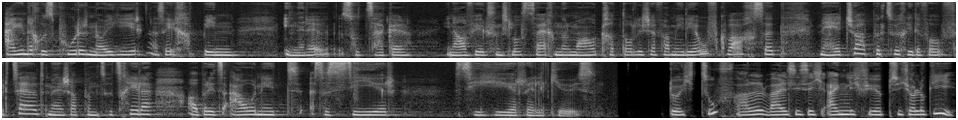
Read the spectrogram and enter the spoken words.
Eigentlich aus purer Neugier. Also ich bin in einer sozusagen in Anführungs- und Schlusszeichen normal katholischen Familie aufgewachsen. Man hat schon ab und zu ein davon erzählt, man ist ab und zu zu Kirche, aber jetzt auch nicht also sehr, sehr religiös durch Zufall, weil sie sich eigentlich für Psychologie,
